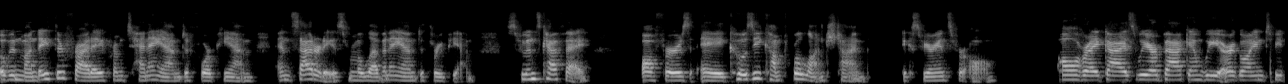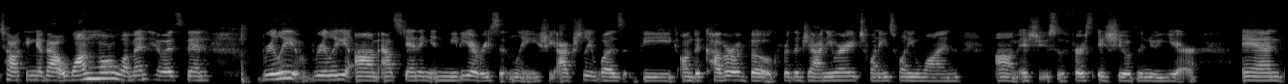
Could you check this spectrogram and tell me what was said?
Open Monday through Friday from 10 a.m. to 4 p.m. and Saturdays from 11 a.m. to 3 p.m. Spoons Cafe offers a cozy, comfortable lunchtime experience for all. All right, guys, we are back and we are going to be talking about one more woman who has been really, really um, outstanding in media recently. She actually was the on the cover of Vogue for the January 2021 um, issue, so the first issue of the new year. And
